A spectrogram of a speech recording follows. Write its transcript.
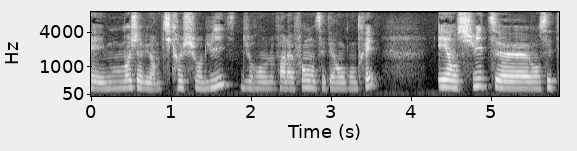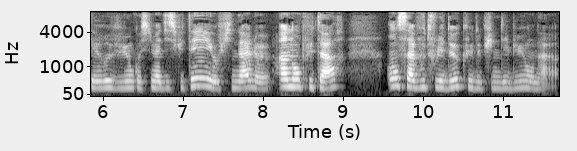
Et moi j'avais un petit crush sur lui durant enfin, la fois où on s'était rencontrés. Et ensuite, euh, on s'était revus, on continuait à discuter, et au final, euh, un an plus tard, on s'avoue tous les deux que depuis le début, on a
